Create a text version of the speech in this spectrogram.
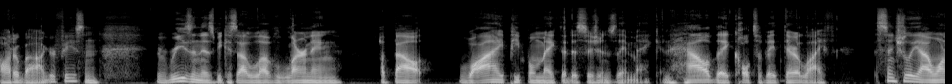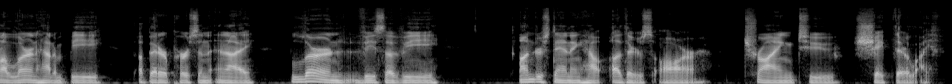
autobiographies. And the reason is because I love learning about why people make the decisions they make and how they cultivate their life. Essentially, I want to learn how to be a better person, and I learn vis a vis understanding how others are trying to shape their life.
